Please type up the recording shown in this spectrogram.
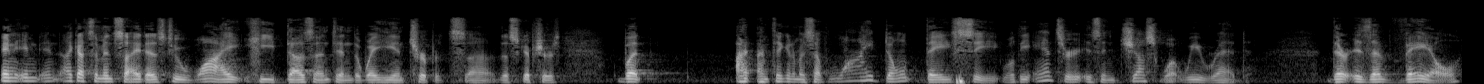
And, and, and I got some insight as to why he doesn't and the way he interprets uh, the scriptures. But I, I'm thinking to myself, why don't they see? Well, the answer is in just what we read. There is a veil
